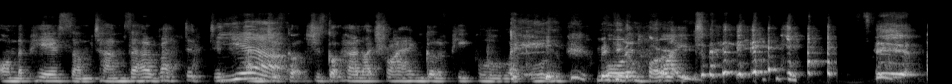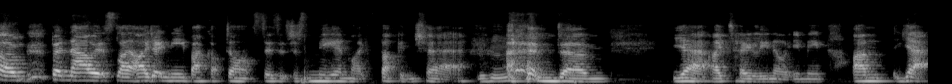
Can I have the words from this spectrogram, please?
on the pier sometimes. uh, ra- da- da- and Yeah. she's got she's got her like triangle of people like all Making all in heart. flight. um, but now it's like I don't need backup dancers. It's just me and my fucking chair. Mhm. And um, yeah, I totally know what you mean. Um, yeah,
